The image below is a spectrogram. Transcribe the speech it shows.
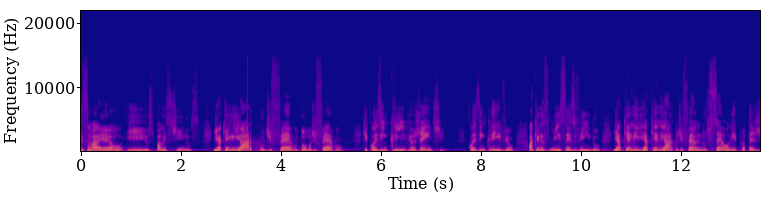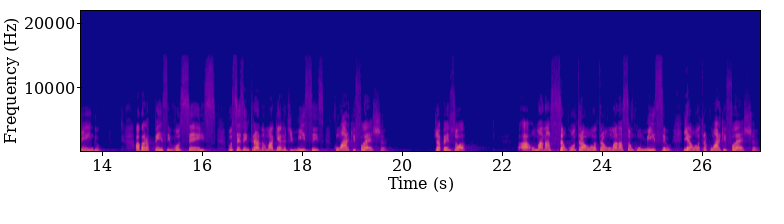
Israel e os palestinos, e aquele arco de ferro, domo de ferro. Que coisa incrível, gente! Coisa incrível. Aqueles mísseis vindo e aquele, e aquele arco de ferro no céu ali protegendo. Agora pensem vocês, vocês entraram numa guerra de mísseis com arco e flecha. Já pensou? Uma nação contra outra, uma nação com míssil e a outra com arco e flecha.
